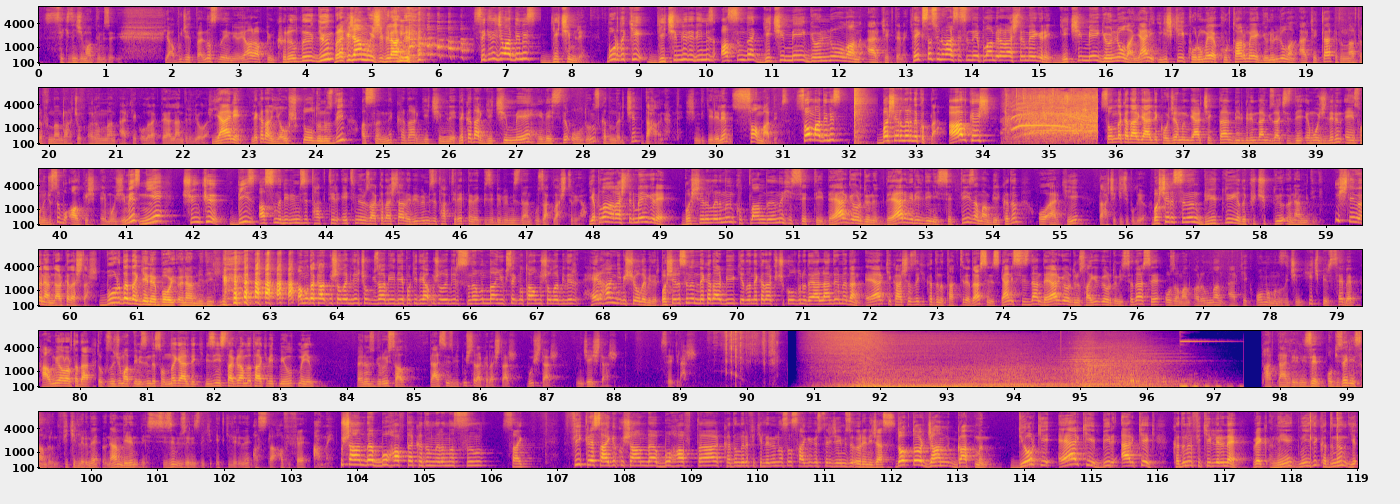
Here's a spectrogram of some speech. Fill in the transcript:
8. maddemize. Üf, ya bu cetvel nasıl dayanıyor ya Rabbim kırıldığı gün bırakacağım bu işi falan diye. 8. maddemiz geçimli. Buradaki geçimli dediğimiz aslında geçinmeye gönlü olan erkek demek. Texas Üniversitesi'nde yapılan bir araştırmaya göre geçinmeye gönlü olan yani ilişkiyi korumaya, kurtarmaya gönüllü olan erkekler kadınlar tarafından daha çok aranılan erkek olarak değerlendiriliyorlar. Yani ne kadar yavuşuklu olduğunuz değil aslında ne kadar geçimli, ne kadar geçinmeye hevesli olduğunuz kadınlar için daha önemli. Şimdi gelelim son maddemize. Son maddemiz başarılarını kutla. Alkış. Sonuna kadar geldik. Hocamın gerçekten birbirinden güzel çizdiği emojilerin en sonuncusu bu alkış emojimiz. Niye? Çünkü biz aslında birbirimizi takdir etmiyoruz arkadaşlar ve birbirimizi takdir etmemek bizi birbirimizden uzaklaştırıyor. Yapılan araştırmaya göre başarılarının kutlandığını hissettiği, değer gördüğünü, değer verildiğini hissettiği zaman bir kadın o erkeği daha çekici buluyor. Başarısının büyüklüğü ya da küçüklüğü önemli değil. İşlevi önemli arkadaşlar. Burada da gene boy önemli değil. Amuda kalkmış olabilir, çok güzel bir hediye paketi yapmış olabilir, sınavından yüksek not almış olabilir, herhangi bir şey olabilir. Başarısının ne kadar büyük ya da ne kadar küçük olduğunu değerlendirmeden eğer ki karşınızdaki kadını takdir edersiniz, yani sizden değer gördüğünü, saygı gördüğünü hissederse o zaman arınılan erkek olmamanız için hiçbir sebep kalmıyor ortada. 9. maddemizin de sonuna geldik. Bizi Instagram'da takip etmeyi unutmayın. Ben Özgür Uysal. Dersimiz bitmiştir arkadaşlar. Bu işler ince işler. Sevgiler. Partnerlerinizin, o güzel insanların fikirlerine önem verin ve sizin üzerinizdeki etkilerini asla hafife almayın. Kuşağında bu hafta kadınlara nasıl saygı... Fikre saygı kuşağında bu hafta kadınların fikirlerine nasıl saygı göstereceğimizi öğreneceğiz. Dr. John Gottman diyor ki eğer ki bir erkek kadının fikirlerine ve neye, neydi? Kadının... ya-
